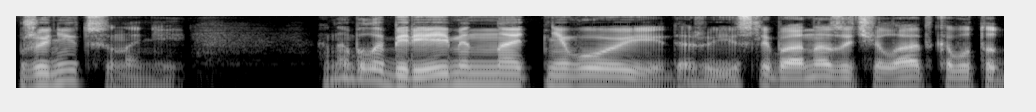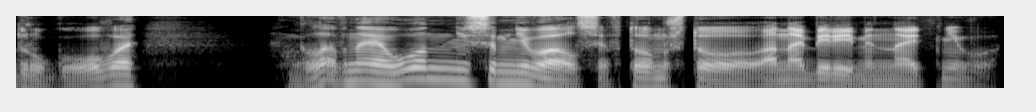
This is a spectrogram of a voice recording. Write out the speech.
жениться на ней. Она была беременна от него, и даже если бы она зачала от кого-то другого, главное, он не сомневался в том, что она беременна от него».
